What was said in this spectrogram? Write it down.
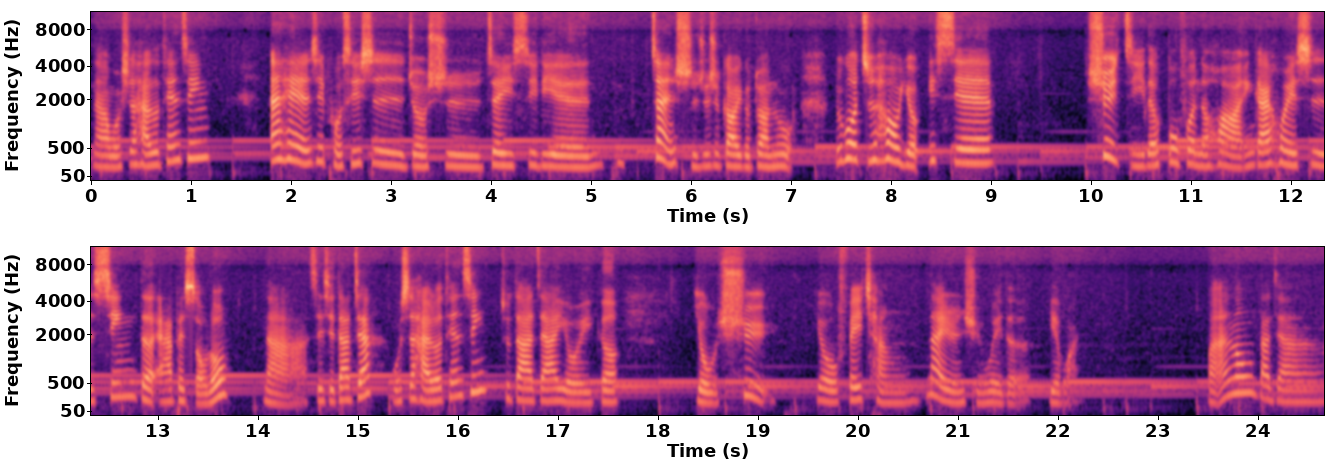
那我是海陆天心。暗黑人系剖析师就是这一系列暂时就是告一个段落。如果之后有一些续集的部分的话，应该会是新的 episode 喽。那谢谢大家，我是海螺天心，祝大家有一个有趣又非常耐人寻味的夜晚。晚安喽，大家。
